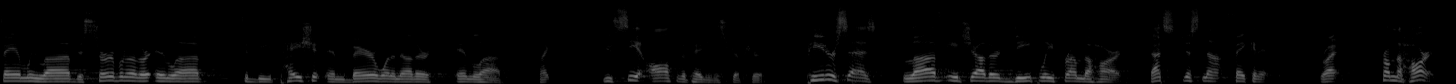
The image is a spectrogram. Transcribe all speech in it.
family love, to serve one another in love, to be patient and bear one another in love. Like you see it all through the pages of Scripture. Peter says, Love each other deeply from the heart. That's just not faking it, right? From the heart.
